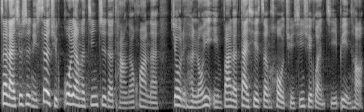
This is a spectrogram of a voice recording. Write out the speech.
再来就是你摄取过量的精致的糖的话呢，就很容易引发了代谢症候群、心血管疾病哈，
